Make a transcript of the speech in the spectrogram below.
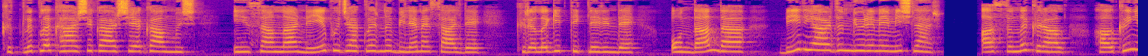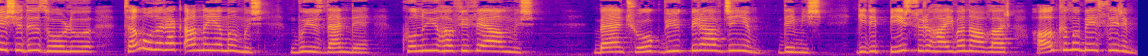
kıtlıkla karşı karşıya kalmış. İnsanlar ne yapacaklarını bilemez halde krala gittiklerinde ondan da bir yardım görememişler. Aslında kral halkın yaşadığı zorluğu tam olarak anlayamamış. Bu yüzden de konuyu hafife almış. Ben çok büyük bir avcıyım demiş. Gidip bir sürü hayvan avlar, halkımı beslerim.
